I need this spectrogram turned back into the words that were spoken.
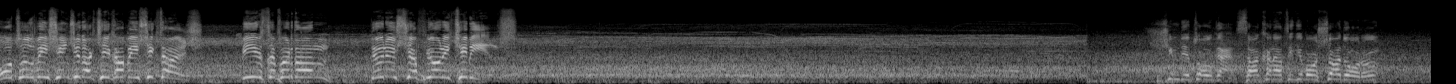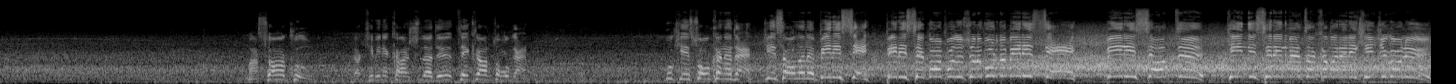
35. dakika Beşiktaş. 1-0'dan dönüş yapıyor 2-1. Şimdi Tolga sağ kanattaki boşluğa doğru. Masuaku rakibini karşıladı. Tekrar Tolga. Bu kez sol kanada. Ceza alanı Beris'e. Beris'e gol pozisyonu vurdu Beris'e. Beris'e attı. Kendisinin ve takımının ikinci golü.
